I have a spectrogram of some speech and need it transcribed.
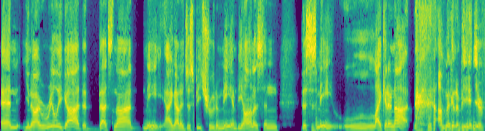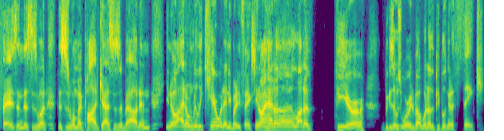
and, you know, I really got that that's not me. I got to just be true to me and be honest. And this is me, like it or not. I'm going to be in your face. And this is what, this is what my podcast is about. And, you know, I don't really care what anybody thinks. You know, I had a, a lot of fear because I was worried about what other people are going to think.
